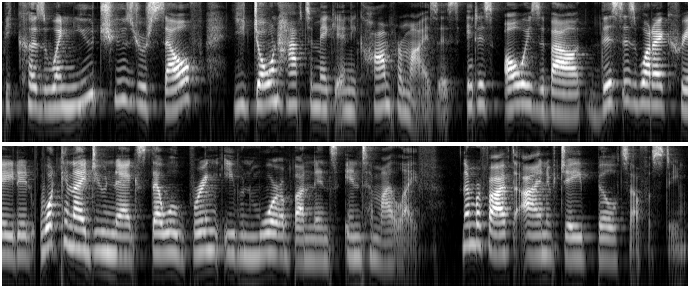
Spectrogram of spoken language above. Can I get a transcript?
Because when you choose yourself, you don't have to make any any compromises. It is always about this is what I created. What can I do next that will bring even more abundance into my life? Number five, the INFJ builds self esteem.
